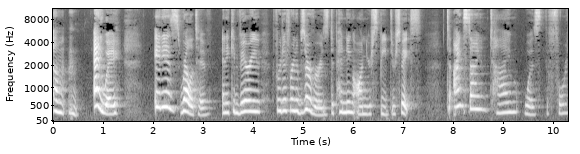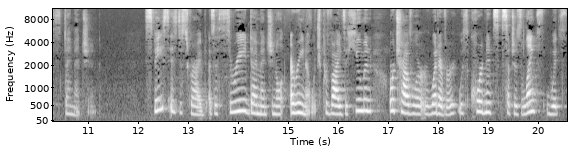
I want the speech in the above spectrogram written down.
Um, Anyway, it is relative and it can vary for different observers depending on your speed through space. To Einstein, time was the fourth dimension. Space is described as a three dimensional arena which provides a human or traveler or whatever with coordinates such as length, width,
